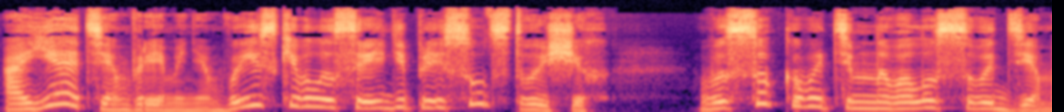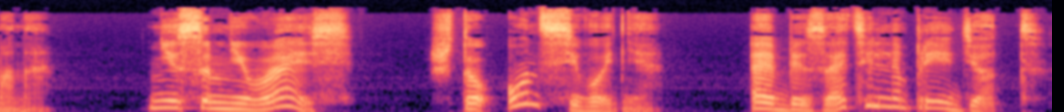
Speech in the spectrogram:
А я тем временем выискивала среди присутствующих высокого темноволосого демона, не сомневаясь, что он сегодня обязательно придет.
